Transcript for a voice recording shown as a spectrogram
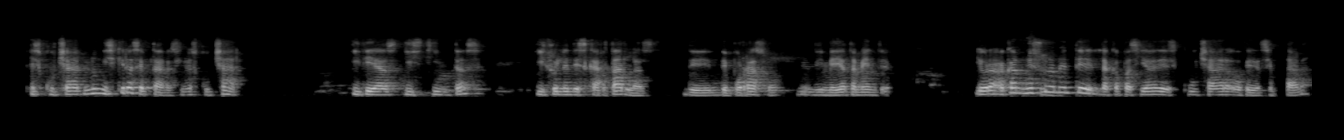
escuchar, no ni siquiera aceptar, sino escuchar ideas distintas y suelen descartarlas de, porrazo inmediatamente. Y ahora, acá no es solamente la capacidad de escuchar o de aceptar a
